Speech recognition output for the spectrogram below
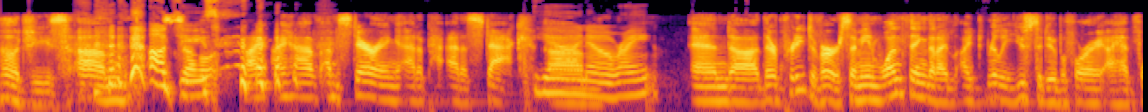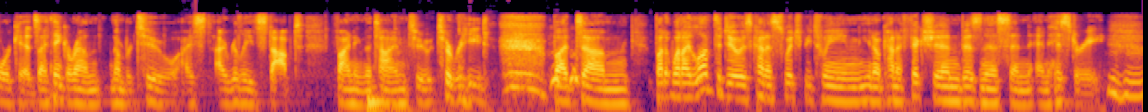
Oh geez. Um, oh geez. So I, I, have. I'm staring at a at a stack. Yeah, um, I know, right? And uh, they're pretty diverse. I mean, one thing that I, I really used to do before I, I, had four kids, I think around number two, I, I really stopped finding the time to to read. but um, but what I love to do is kind of switch between you know kind of fiction, business, and and history. Mm-hmm.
